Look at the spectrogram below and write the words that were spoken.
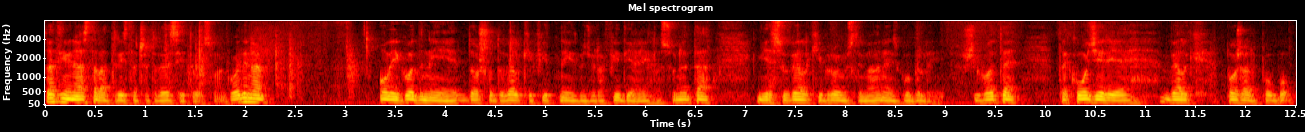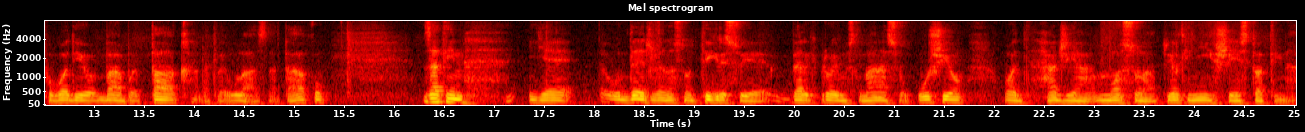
Zatim je nastala 348. godina. Ove godine je došlo do velike fitne između Rafidija i Hlasuneta, gdje su veliki broj muslimana izgubili živote. Također je velik požar pogodio Bab Tak, dakle ulaz na Taku. Zatim je u Deđli, odnosno u Tigrisu je velik broj muslimana se ukušio od Hadžija Mosula, prilike njih šestotina.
